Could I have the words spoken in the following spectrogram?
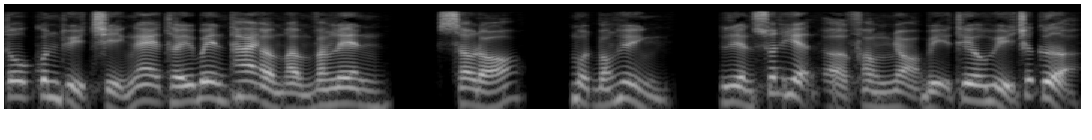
tô quân thủy chỉ nghe thấy bên thai ầm ầm vang lên, sau đó, một bóng hình, liền xuất hiện ở phòng nhỏ bị thiêu hủy trước cửa.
